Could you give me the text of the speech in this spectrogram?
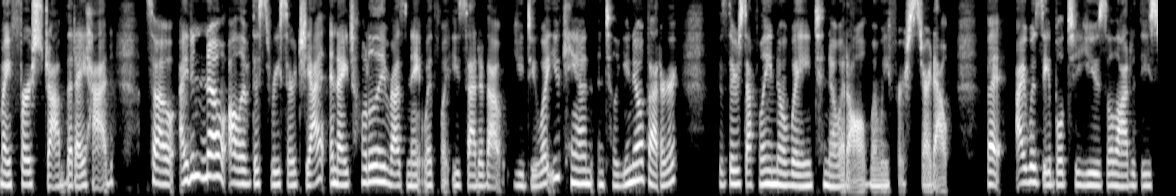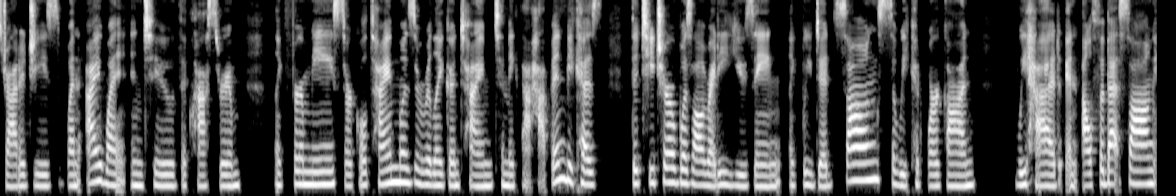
my first job that I had. So I didn't know all of this research yet. And I totally resonate with what you said about you do what you can until you know better because there's definitely no way to know it all when we first start out. But I was able to use a lot of these strategies when I went into the classroom. Like for me, circle time was a really good time to make that happen because the teacher was already using, like, we did songs so we could work on. We had an alphabet song,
